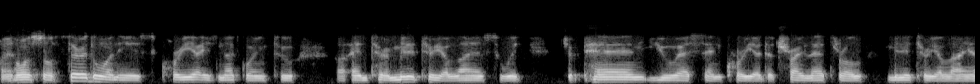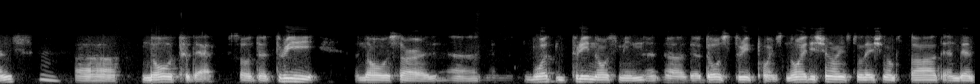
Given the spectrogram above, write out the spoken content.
and also, third one is Korea is not going to uh, enter military alliance with Japan, U.S., and Korea, the trilateral military alliance. Mm. Uh, no to that. So the three no's are uh, what three no's mean. Uh, the, those three points: no additional installation of THAAD, and then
